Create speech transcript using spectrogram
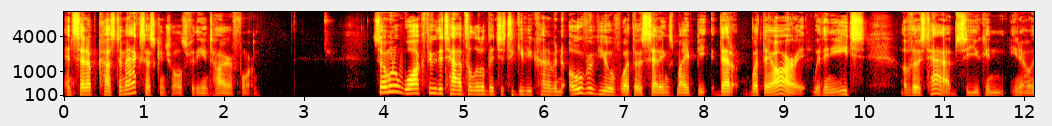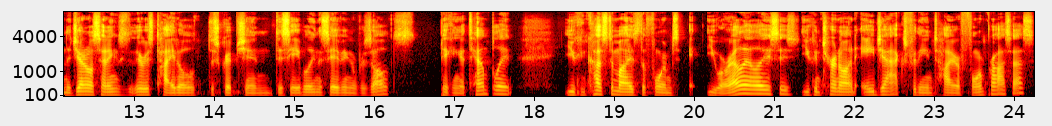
and set up custom access controls for the entire form. So I'm going to walk through the tabs a little bit just to give you kind of an overview of what those settings might be, that what they are within each of those tabs. So you can, you know, in the general settings, there is title, description, disabling the saving of results, picking a template. You can customize the form's URL aliases. You can turn on Ajax for the entire form process.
